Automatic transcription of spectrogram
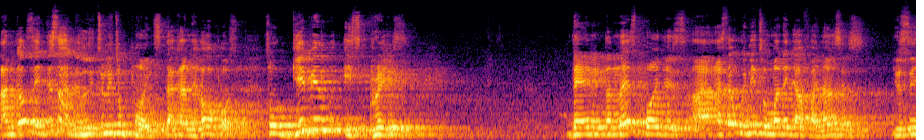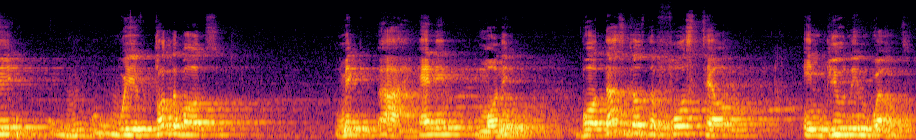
And just say these are the little, little points that can help us. So giving is grace. Then the next point is I, I said we need to manage our finances. You see, we talked about make uh, earning money, but that's just the first step in building wealth.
